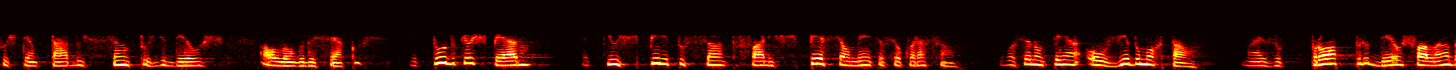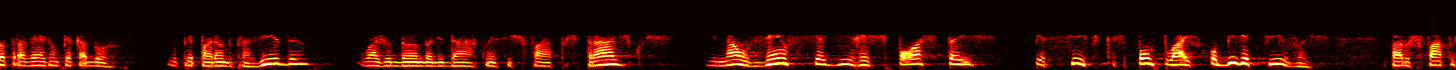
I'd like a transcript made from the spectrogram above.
sustentado os santos de Deus ao longo dos séculos. E tudo que eu espero é que o Espírito Santo fale especialmente ao seu coração. Que você não tenha ouvido mortal, mas o próprio Deus falando através de um pecador e o preparando para a vida, o ajudando a lidar com esses fatos trágicos e na ausência de respostas específicas, pontuais, objetivas para os fatos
